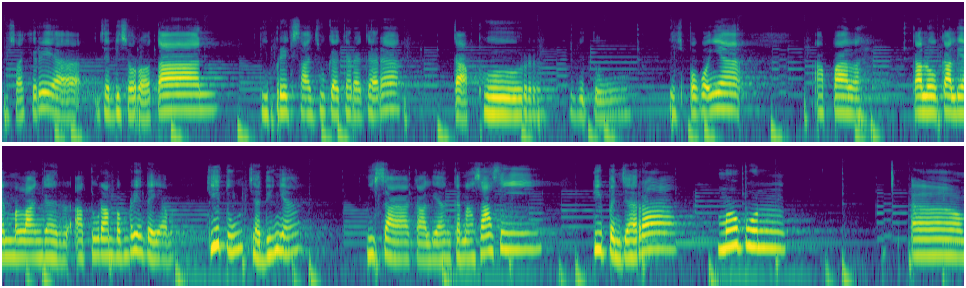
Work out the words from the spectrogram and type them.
Terus akhirnya ya jadi sorotan, diperiksa juga gara-gara kabur gitu. Yes, pokoknya apalah kalau kalian melanggar aturan pemerintah ya gitu jadinya. Bisa kalian kena sanksi di penjara maupun um,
